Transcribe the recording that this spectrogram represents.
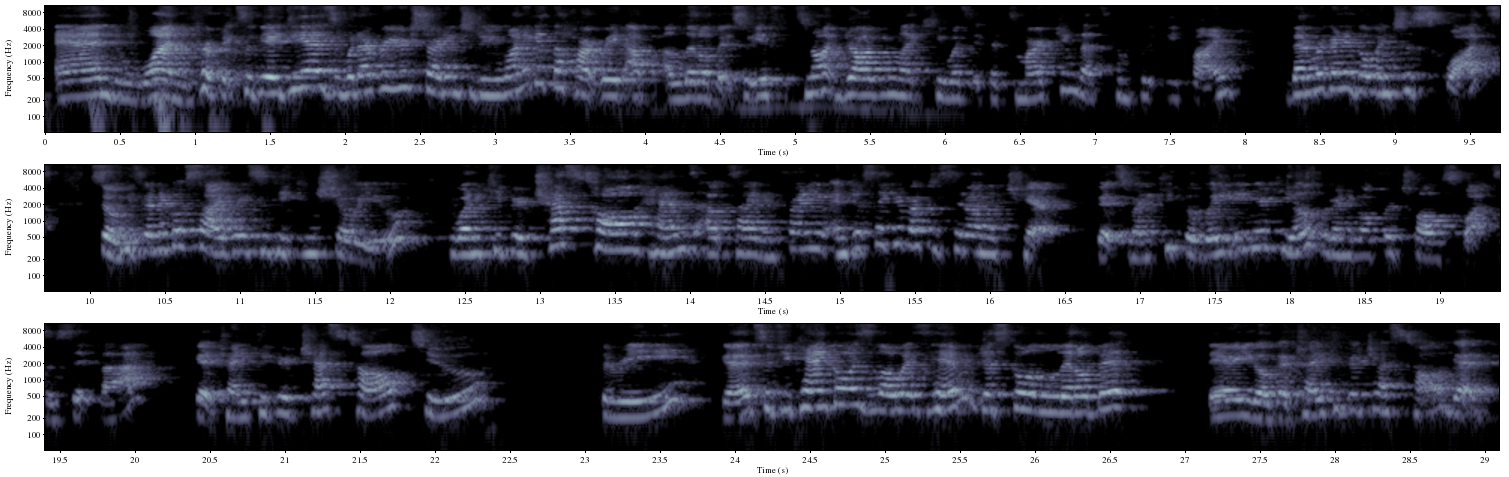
and one. Perfect. So the idea is whatever you're starting to do, you want to get the heart rate up a little bit. So if it's not jogging like he was, if it's marching, that's completely fine. Then we're going to go into squats. So he's going to go sideways so he can show you. You want to keep your chest tall, hands outside in front of you, and just like you're about to sit on a chair. Good. So you want to keep the weight in your heels. We're going to go for 12 squats. So sit back. Good. Try to keep your chest tall. Two, three. Good. So if you can't go as low as him, just go a little bit. There you go. Good. Try to keep your chest tall. Good.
